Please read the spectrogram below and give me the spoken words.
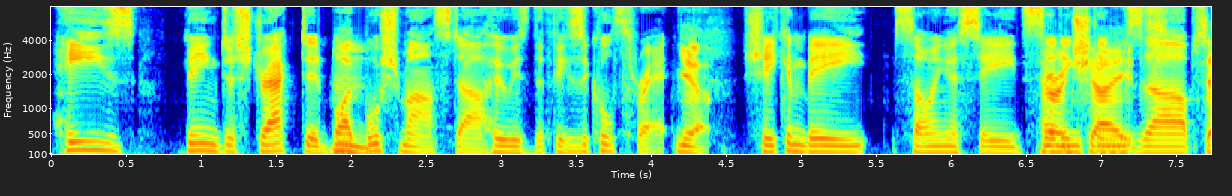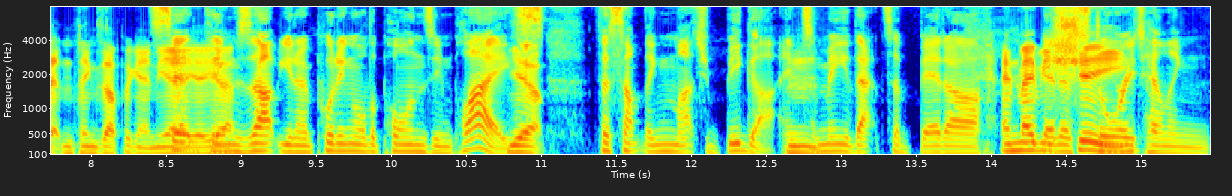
he's being distracted by Hmm. Bushmaster, who is the physical threat. yeah, She can be sowing her seeds, setting Shades, things up, setting things up again. Yeah, set yeah, yeah. things up, you know, putting all the pawns in place Yeah. For something much bigger. And to mm. me, that's a better, And maybe better she, storytelling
